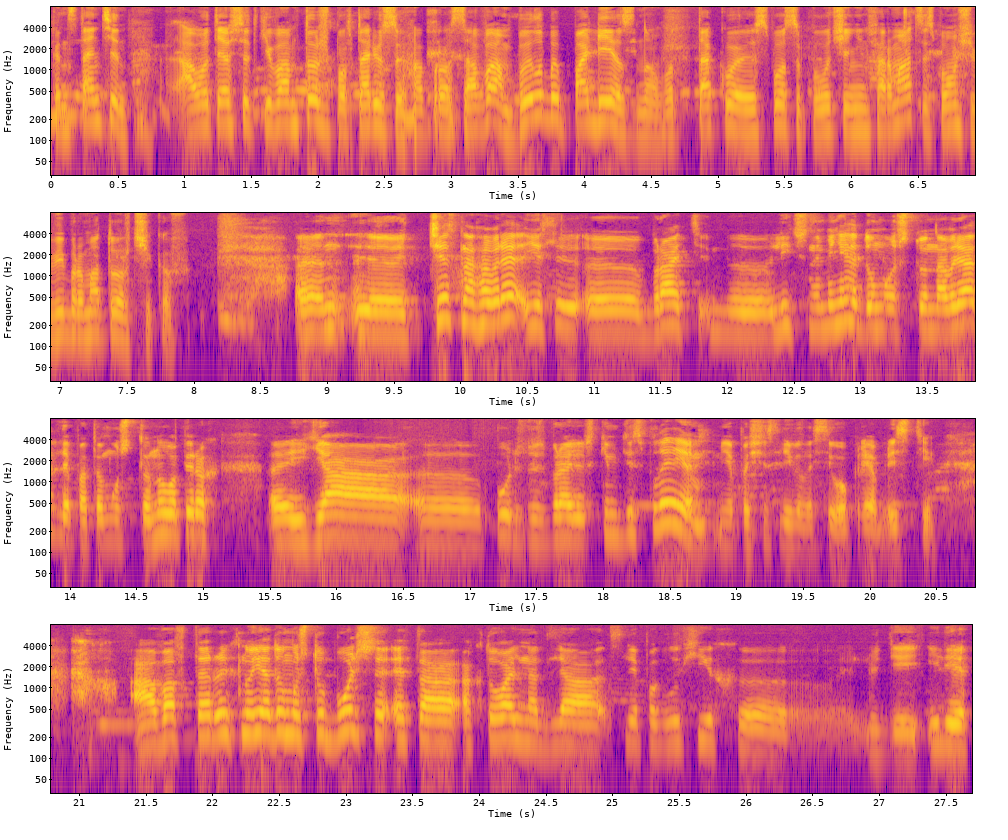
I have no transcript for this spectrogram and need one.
Константин, а вот я все-таки вам тоже повторю свой вопрос. А вам было бы полезно вот такой способ получения информации с помощью вибромоторчиков? Э, э, Честно говоря, если э, брать лично меня, я думаю, что навряд ли, потому что, ну, во-первых, я пользуюсь брайлевским дисплеем, мне посчастливилось его приобрести. А во-вторых, ну, я думаю, что больше это актуально для слепоглухих людей или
